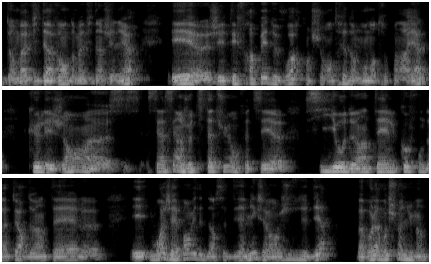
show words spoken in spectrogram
dans ma vie d'avant, dans ma vie d'ingénieur, et euh, j'ai été frappé de voir quand je suis rentré dans le monde entrepreneurial que les gens, c'est assez un jeu de statut en fait. C'est CEO de Intel, cofondateur de Intel. Euh, et moi, j'avais pas envie d'être dans cette dynamique. J'avais envie juste de dire, bah voilà, moi je suis un humain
